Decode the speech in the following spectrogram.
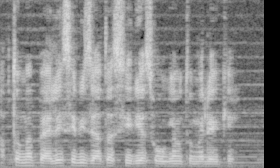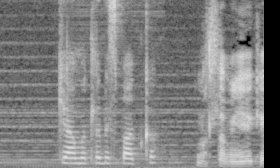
अब तो मैं पहले से भी ज़्यादा सीरियस हो गया हूँ तुम्हें लेके। क्या मतलब इस बात का? मतलब ये कि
